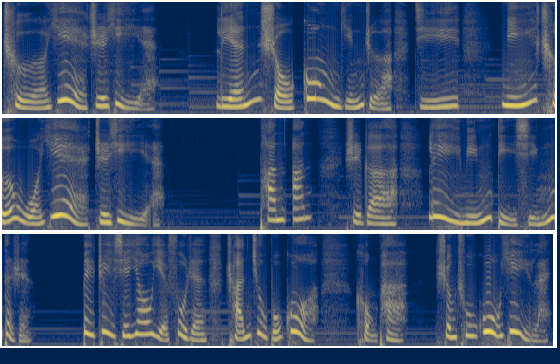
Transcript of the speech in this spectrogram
扯叶之意也；联手共迎者，即你扯我叶之意也。潘安是个立名底行的人，被这些妖冶妇人缠救不过，恐怕生出误意来。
